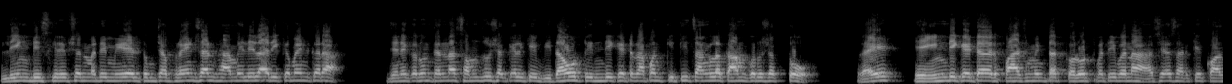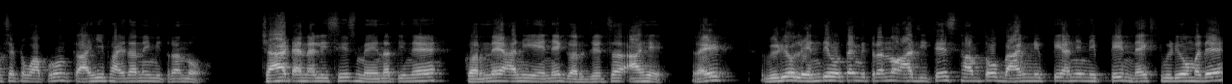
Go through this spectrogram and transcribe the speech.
लिंक डिस्क्रिप्शनमध्ये मिळेल. तुमच्या फ्रेंड्स अँड फॅमिलीला रिकमेंड करा. जेणेकरून त्यांना समजू शकेल की विदाऊट इंडिकेटर आपण किती चांगलं काम करू शकतो. राईट हे इंडिकेटर पाच मिनिटात करोडपती बना. अशासारखे कॉन्सेप्ट वापरून काही फायदा नाही मित्रांनो. चार्ट अनालिसिस मेहनतीने करणे आणि येणे गरजेचं आहे राईट व्हिडिओ लेंदी होत आहे मित्रांनो आज इथेच थांबतो. बँक निफ्टी आणि निफ्टी नेक्स्ट व्हिडिओमध्ये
